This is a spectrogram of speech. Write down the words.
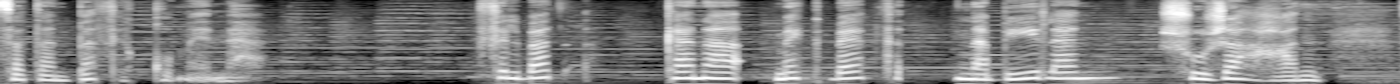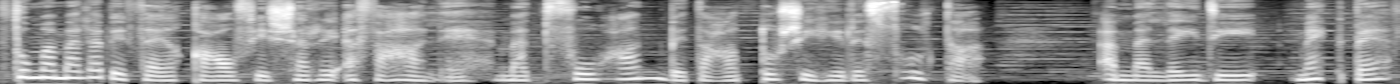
ستنبثق منه. في البدء كان مكبث نبيلا شجاعا ثم ما لبث يقع في شر أفعاله مدفوعا بتعطشه للسلطة. أما الليدي مكبث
